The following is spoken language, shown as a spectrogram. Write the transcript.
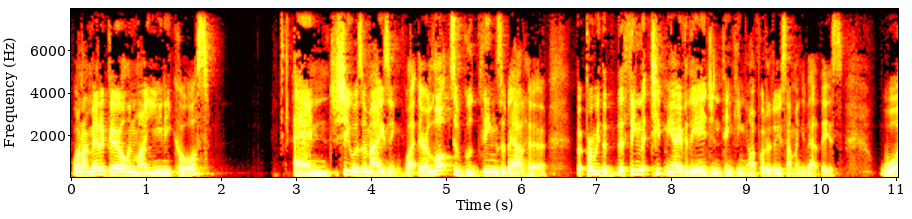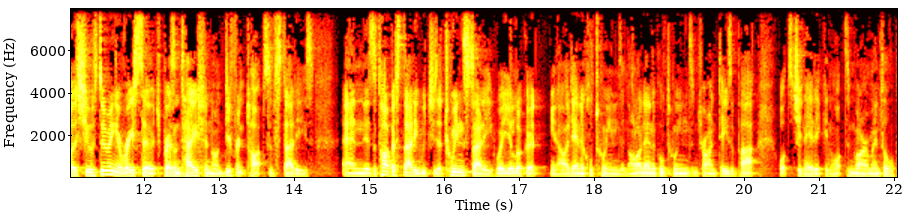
when I met a girl in my uni course, and she was amazing. Like, there are lots of good things about her, but probably the, the thing that tipped me over the edge in thinking, I've got to do something about this, was she was doing a research presentation on different types of studies. And there's a type of study which is a twin study where you look at you know identical twins and non-identical twins and try and tease apart what's genetic and what's environmental.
